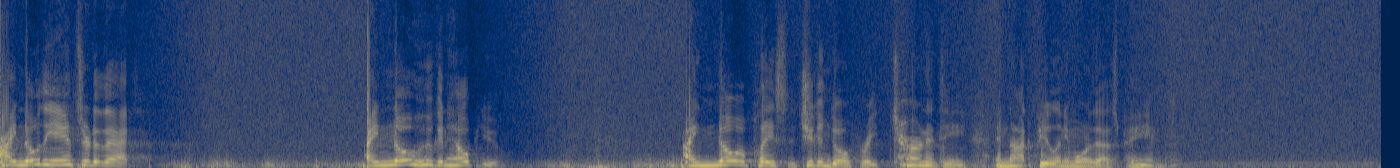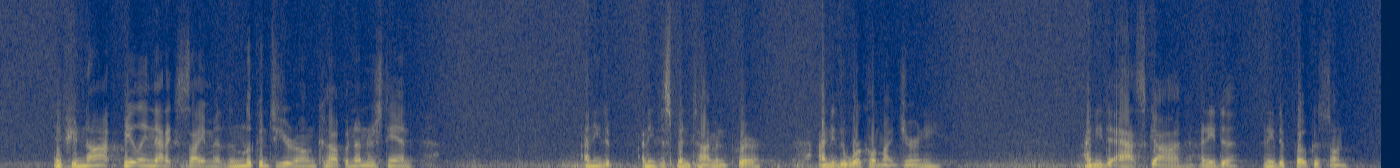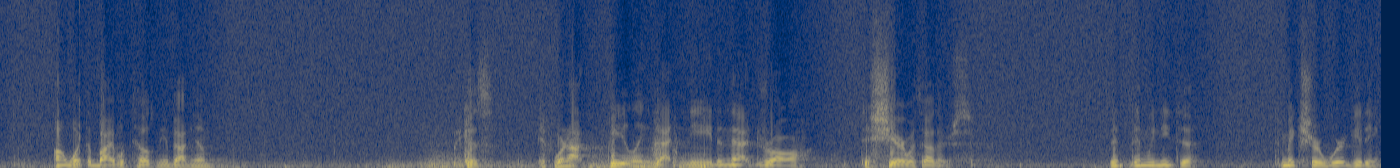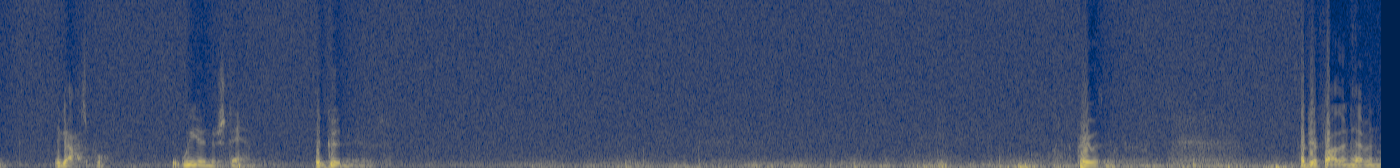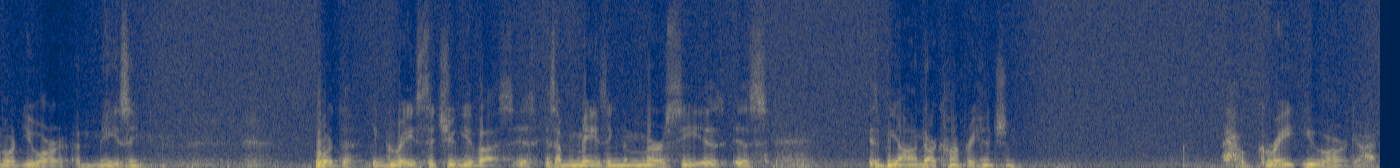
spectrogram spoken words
I know the answer to that. I know who can help you. I know a place that you can go for eternity and not feel any more of those pains. If you're not feeling that excitement, then look into your own cup and understand I need to, I need to spend time in prayer. I need to work on my journey. I need to ask God. I need to, I need to focus on, on what the Bible tells me about Him. Because if we're not feeling that need and that draw to share with others, then, then we need to, to make sure we're getting the gospel, that we understand the good news. Pray with me. Our dear Father in heaven, Lord, you are amazing. Lord, the, the grace that you give us is, is amazing. The mercy is, is, is beyond our comprehension. How great you are, God.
